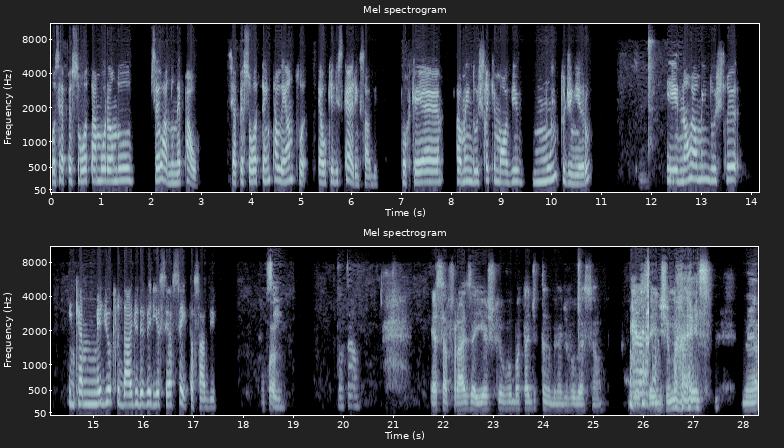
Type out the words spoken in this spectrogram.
ou se a pessoa está morando, sei lá, no Nepal. Se a pessoa tem talento, é o que eles querem, sabe? Porque é, uma indústria que move muito dinheiro Sim. e não é uma indústria em que a mediocridade deveria ser aceita, sabe? Sim. Total. Essa frase aí acho que eu vou botar de thumb na divulgação. Gostei demais, né?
